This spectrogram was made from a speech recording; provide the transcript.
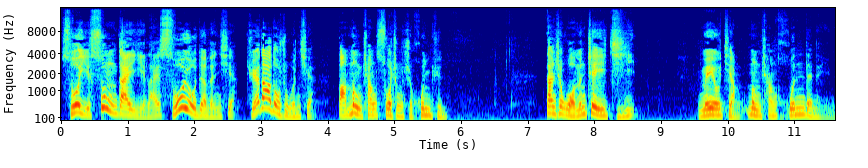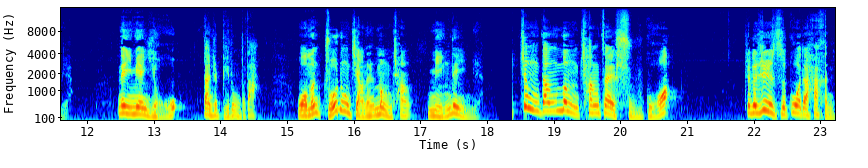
所以，宋代以来所有的文献，绝大多数文献把孟昶说成是昏君。但是我们这一集没有讲孟昶昏的那一面，那一面有，但是比重不大。我们着重讲的是孟昶明的一面。正当孟昶在蜀国这个日子过得还很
